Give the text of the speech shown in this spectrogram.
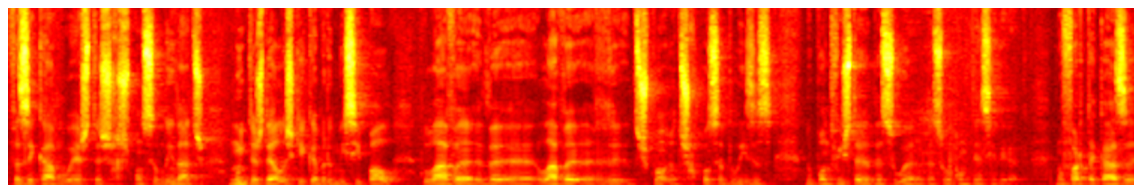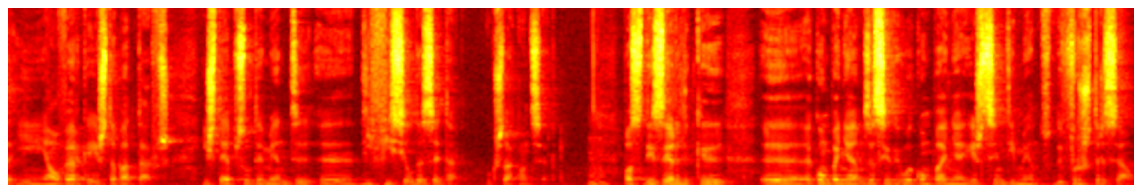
fazer cabo a estas responsabilidades, muitas delas que a Câmara Municipal lava, de, lava desresponsabiliza-se do ponto de vista da sua, da sua competência direta. No Forte da Casa e em Alverca, este abate de. Isto é absolutamente uh, difícil de aceitar, o que está a acontecer. Uhum. Posso dizer-lhe que uh, acompanhamos, a CDU acompanha este sentimento de frustração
